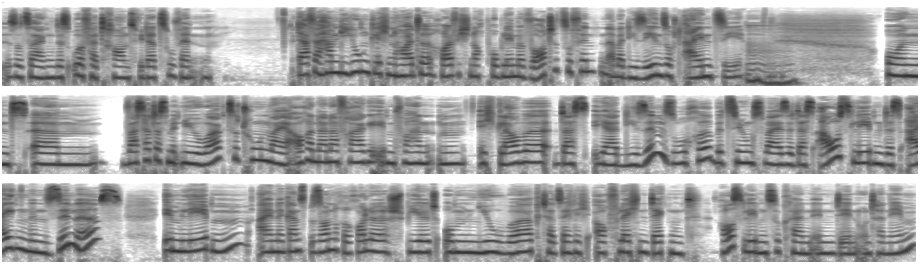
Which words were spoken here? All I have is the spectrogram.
sozusagen des Urvertrauens wieder zuwenden. Dafür haben die Jugendlichen heute häufig noch Probleme, Worte zu finden, aber die Sehnsucht eint sie. Mhm. Und ähm, was hat das mit New Work zu tun, war ja auch in deiner Frage eben vorhanden. Ich glaube, dass ja die Sinnsuche beziehungsweise das Ausleben des eigenen Sinnes im Leben eine ganz besondere Rolle spielt, um New Work tatsächlich auch flächendeckend ausleben zu können in den Unternehmen.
